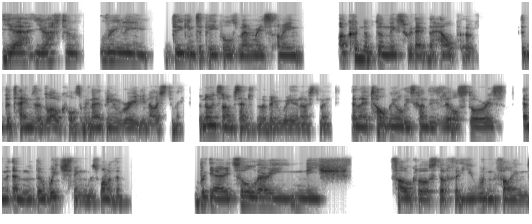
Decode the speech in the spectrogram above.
Yeah, you have to really dig into people's memories. I mean, I couldn't have done this without the help of the Townsend locals. I mean, they've been really nice to me. But 99% of them have been really nice to me. And they've told me all these kinds of these little stories. And, and the witch thing was one of them. But yeah, it's all very niche folklore stuff that you wouldn't find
